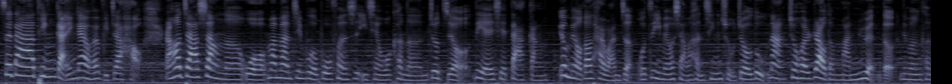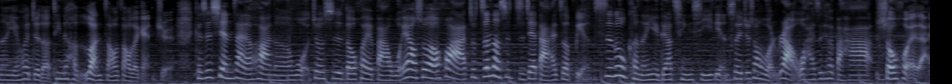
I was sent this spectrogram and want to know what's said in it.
所以大家听感应该也会比较好。然后加上呢，我慢慢进步的部分是，以前我可能就只有列一些大纲，又没有到太完整，我自己没有想得很清楚就录，那就会绕得蛮远的。你们可能也会觉得听得很乱糟糟的感觉。可是现在的话呢，我就。就是都会把我要说的话，就真的是直接打在这边，思路可能也比较清晰一点，所以就算我绕，我还是会把它收回来，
